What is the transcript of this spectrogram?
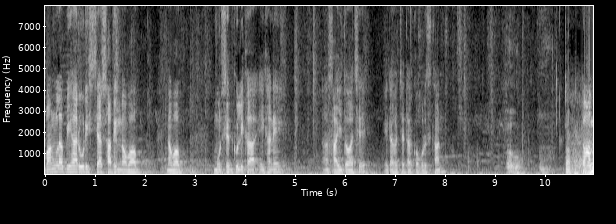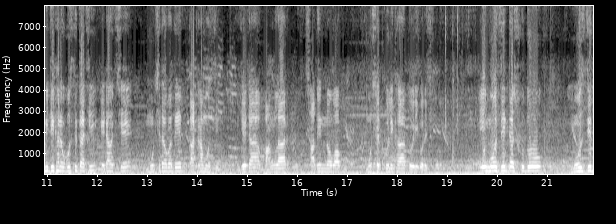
বাংলা বিহার উড়িষ্যার স্বাধীন নবাব নবাব মুর্শেদ কুলি খা এখানে আহ, আছে। এটা হচ্ছে তার কবরস্থান। তো আমি যেখানে উপস্থিত আছি এটা হচ্ছে মুর্শিদাবাদের কাটরা মসজিদ যেটা বাংলার স্বাধীন নবাব মুর্শেদ কুলি খা তৈরি করেছিল। এই মসজিদটা শুধু মসজিদ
